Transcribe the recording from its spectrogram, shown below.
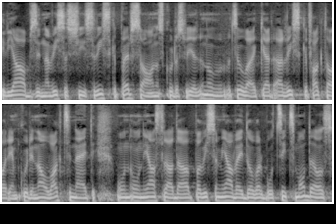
ir jāapzina visas šīs riska personas, kuras nu, cilvēki ar, ar riska faktoriem, kuri nav vakcinēti, un, un jāstrādā pavisam jāveido varbūt cits modelis,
